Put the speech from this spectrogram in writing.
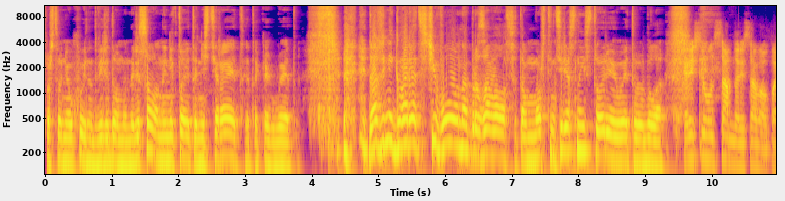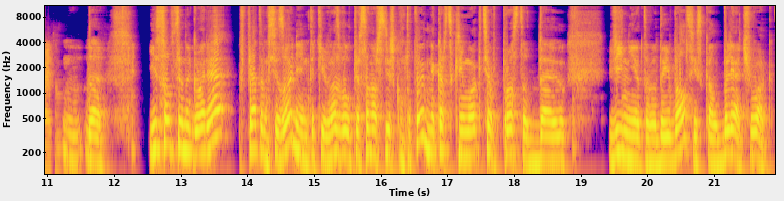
То, что у него хуй на двери дома нарисован, и никто это не стирает, это как бы это. Даже не говорят, с чего он образовался, там, может, интересная история у этого была. Скорее всего, он сам нарисовал, поэтому... Да. И, собственно говоря, в пятом сезоне они такие, у нас был персонаж слишком тупой, мне кажется, к нему актер просто до Винни этого доебался и сказал, бля, чувак,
